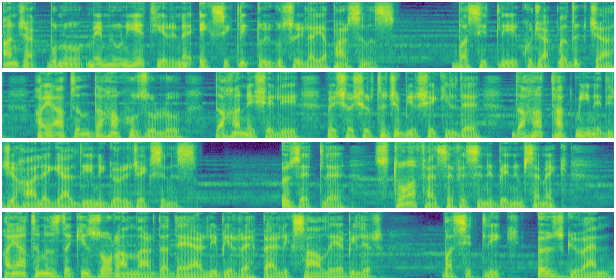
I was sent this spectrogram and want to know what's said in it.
Ancak bunu memnuniyet yerine eksiklik duygusuyla yaparsınız. Basitliği kucakladıkça hayatın daha huzurlu, daha neşeli ve şaşırtıcı bir şekilde daha tatmin edici hale geldiğini göreceksiniz. Özetle, Stoa felsefesini benimsemek, hayatınızdaki zor anlarda değerli bir rehberlik sağlayabilir. Basitlik, özgüven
